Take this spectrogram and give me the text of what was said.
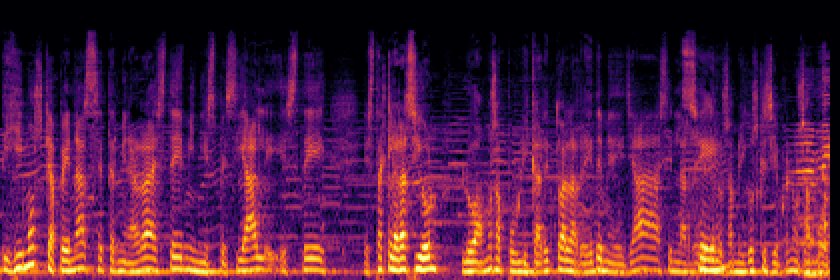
dijimos que apenas se terminara este mini especial, este, esta aclaración, lo vamos a publicar en todas las redes de Medellín, en las Sí. redes de los amigos que siempre nos apoyan.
